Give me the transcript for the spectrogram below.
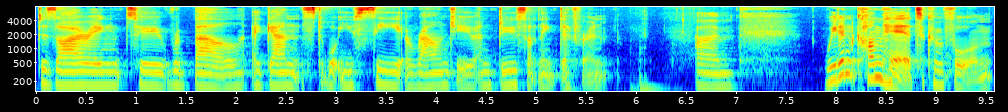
desiring to rebel against what you see around you and do something different? Um, we didn't come here to conform.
